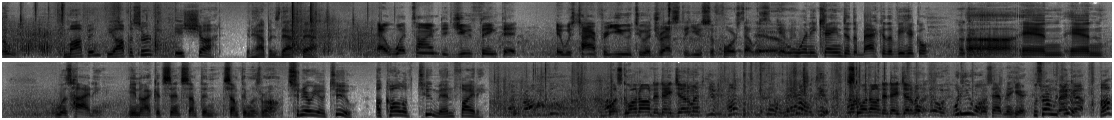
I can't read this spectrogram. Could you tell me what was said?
Oh. Maupin, the officer, is shot. It happens that fast. At what time did you think that it was time for you to address the use of force that was given? When he came to the back of the vehicle uh, and and was hiding, you know, I could sense something something was wrong. Scenario two a call of two men fighting. What's going on today, gentlemen? What's wrong with you? What's going on today, gentlemen? What do you want? What's happening here? What's wrong with Back you? up. Huh?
